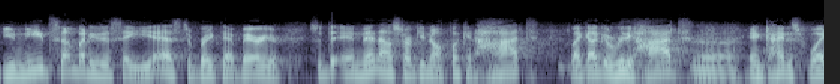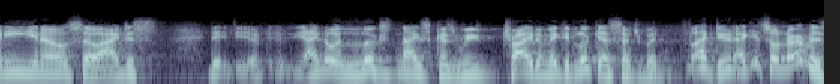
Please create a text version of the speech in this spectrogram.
you need somebody to say yes to break that barrier. So th- and then I'll start getting all fucking hot. Like I'll get really hot Yeah. and kind of sweaty, you know. So I just. I know it looks nice because we try to make it look as such, but fuck, dude, I get so nervous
